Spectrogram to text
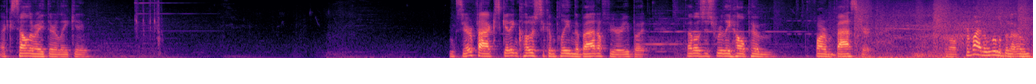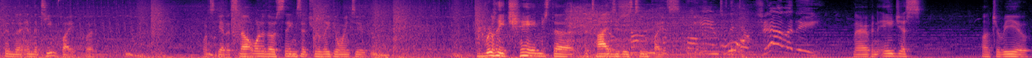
accelerate their late game. Zerfax getting close to completing the Battle Fury, but that'll just really help him farm faster. It'll provide a little bit of oomph in the in the team fight, but once again, it's not one of those things that's really going to really change the, the tides of these team fights. has fallen to the depths. Immortality! Now I have an Aegis onto Ryu.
